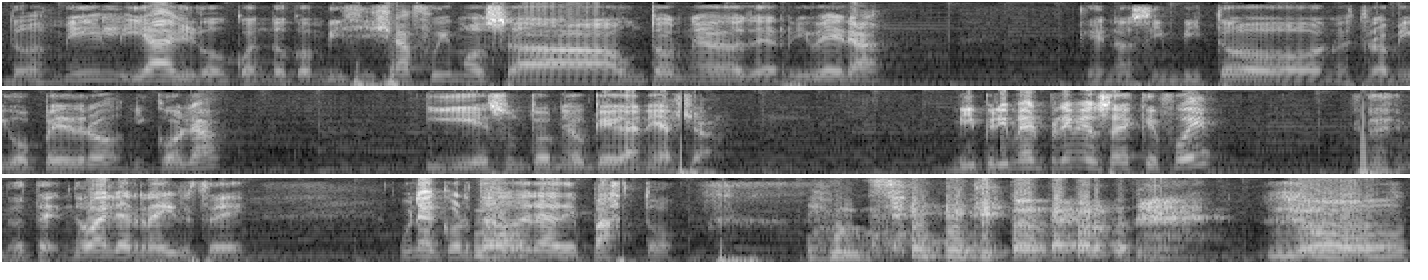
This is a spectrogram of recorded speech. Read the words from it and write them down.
2000 y algo. Cuando con ya fuimos a un torneo de Rivera que nos invitó nuestro amigo Pedro, Nicola, y es un torneo que gané allá. Mi primer premio, ¿sabes qué fue? no, vale reírse, ¿eh? una cortadora de pasto. ¿En serio? No,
